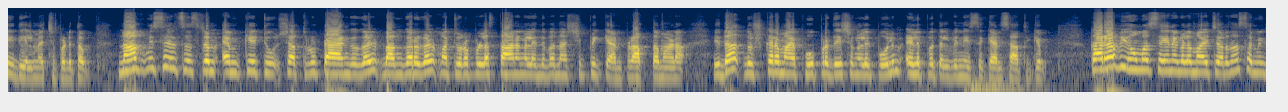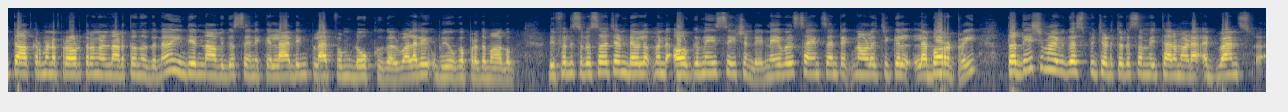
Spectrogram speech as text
രീതിയിൽ മെച്ചപ്പെടുത്തും. Nag missile system M K two ശത്രു ടാങ്കുകൾ ബങ്കറുകൾ മറ്റുറപ്പുള്ള സ്ഥാനങ്ങൾ എന്നിവ നശിപ്പിക്കാൻ പ്രാപ്തമാണ്. ഇത് ദുഷ്കരമായ ഭൂപ്രദേശങ്ങളിൽ പോലും എളുപ്പത്തിൽ വിന്യസിക്കാൻ സാധിക്കും. കരവ്യോമസേനകളുമായി ചേർന്ന് സംയുക്ത ആക്രമണ പ്രവർത്തനങ്ങൾ നടത്തുന്നതിന് ഇന്ത്യൻ നാവികസേനയ്ക്ക് ലാൻഡിംഗ് പ്ലാറ്റ്ഫോം ഡോക്കുകൾ വളരെ ഉപയോഗപ്രദമാകും. ഡിഫൻസ് റിസർച്ച് ആൻഡ് ഡെവലപ്മെന്റ് ഓർഗനൈസേഷന്റെ naval science and technological laboratory തദ്ദേശമായി വികസിപ്പിച്ചെടുത്തൊരു സംവിധാനമാണ് അഡ്വാൻസ്ഡ്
